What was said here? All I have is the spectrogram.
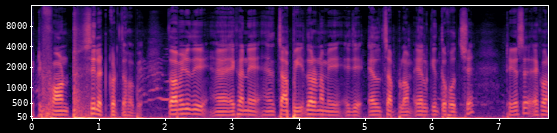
একটি ফন্ট সিলেক্ট করতে হবে। তো আমি যদি এখানে চাপি, ধরুন আমি এই যে এল চাপলাম এল কিন্তু হচ্ছে, ঠিক আছে? এখন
